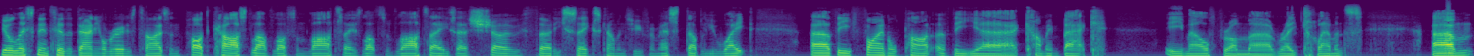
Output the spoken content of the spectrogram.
You're listening to the Daniel Ruiz Tizon podcast, Love, Loss and Lattes, lots of lattes, uh, show 36 coming to you from SW8. Uh, the final part of the uh, coming back email from uh, Ray Clements. Um,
